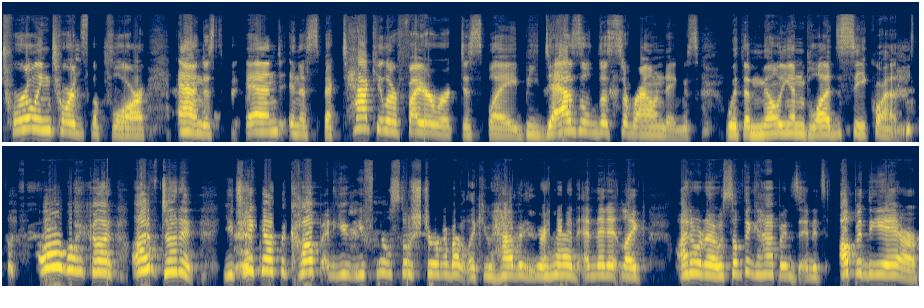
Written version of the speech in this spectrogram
twirling towards the floor, and, a, and in a spectacular firework display, bedazzled the surroundings with a million blood sequence. Oh my god, I've done it. You take out the cup and you you feel so strong about it, like you have it in your hand, and then it like I don't know, something happens and it's up in the air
